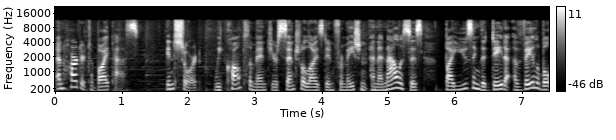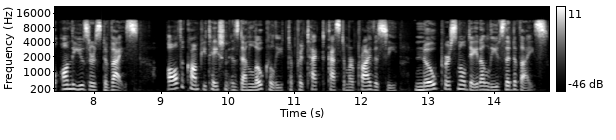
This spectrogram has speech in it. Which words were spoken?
and harder to bypass. In short, we complement your centralized information and analysis by using the data available on the user's device, all the computation is done locally to protect customer privacy. No personal data leaves the device.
